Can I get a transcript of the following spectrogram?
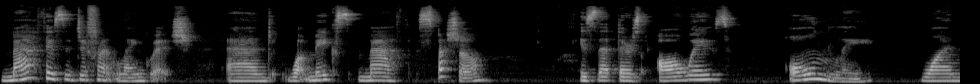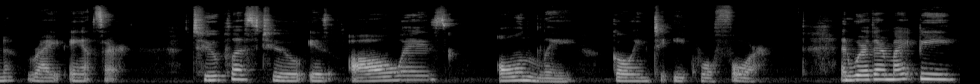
math is a different language. And what makes math special is that there's always only one right answer. 2 plus 2 is always only going to equal 4. And where there might be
